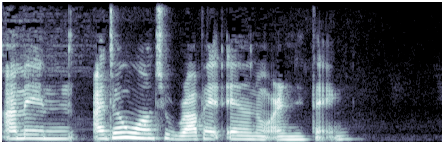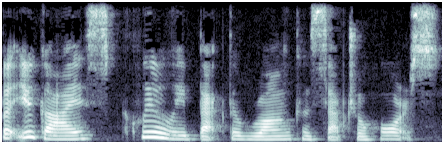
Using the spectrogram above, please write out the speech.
I mean, I don't want to rub it in or anything but you guys clearly backed the wrong conceptual horse.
